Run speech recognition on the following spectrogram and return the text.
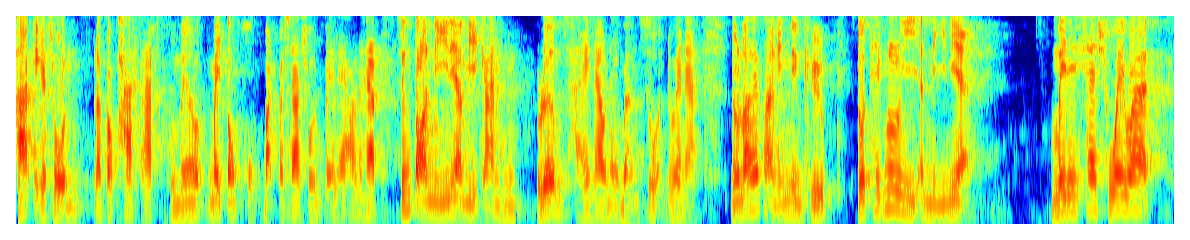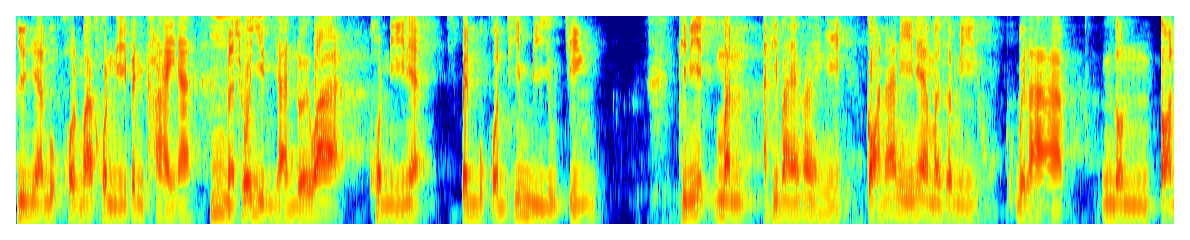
ภาคเอกชน แล้วก็ภาครัฐคุณไม่ไม่ต้องพกบัตรประชาชนไปแล้วนะครับ ซึ่งตอนนี้เนี่ยมีการเริ่มใช้แล้วในบางส่วนด้วยนะหนูเล่าให้ฟังนิดหนึ่งคือ ตัวเทคโนโลยีอันนี้เนี่ยไม่ได้แค่ช่วยว่ายืนยันบุคคลว่าคนนี้เป็นใครนะอืมแต่ช่วยยืนยันด้วยว่าคนนี้เนี่ยเป็นบุคคลที่มีอยู่จริง ทีนี้มันอธิบายให้ฟังอย่างนี้ ก่อนหน้านี้เนี่ยมันจะมีเวลา นนตอน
